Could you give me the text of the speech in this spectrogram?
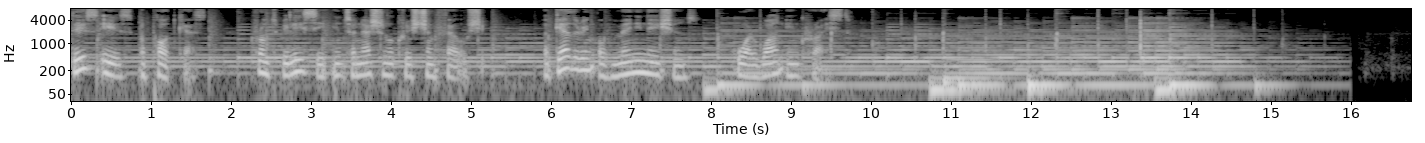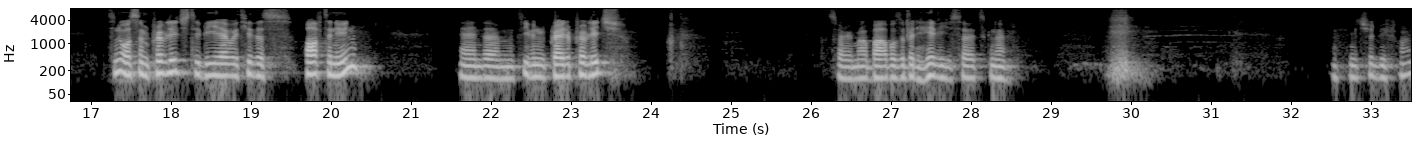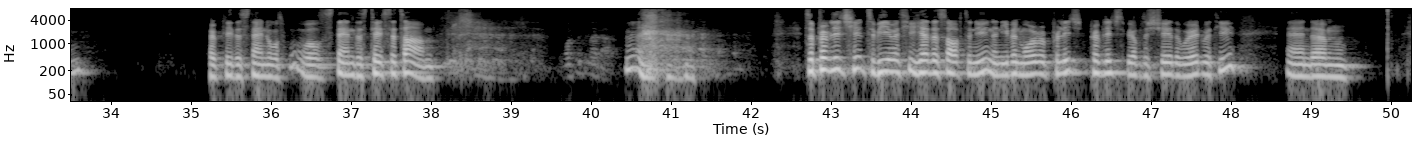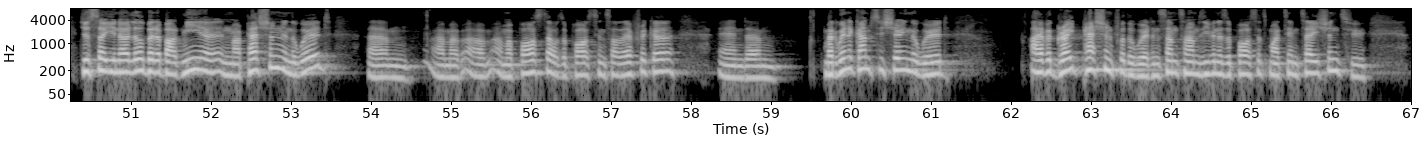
This is a podcast from Tbilisi International Christian Fellowship, a gathering of many nations who are one in Christ. It's an awesome privilege to be here with you this afternoon, and um, it's even greater privilege. Sorry, my Bible's a bit heavy, so it's going to. I think it should be fine. Hopefully, the stand will, will stand this test of time. it's a privilege to be with you here this afternoon, and even more of a privilege, privilege to be able to share the word with you. And um, just so you know a little bit about me and my passion in the word, um, I'm, a, I'm a pastor. I was a pastor in South Africa, and um, but when it comes to sharing the word, I have a great passion for the word, and sometimes, even as a pastor, it's my temptation to.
